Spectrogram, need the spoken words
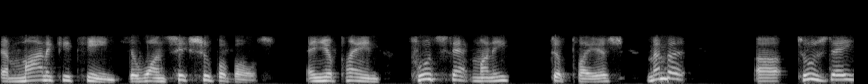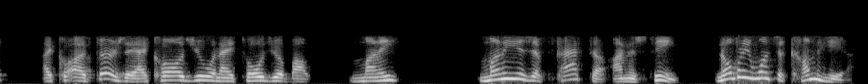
a monarchy team that won six Super Bowls, and you're playing food stamp money to players. Remember uh, Tuesday, I ca- uh, Thursday, I called you and I told you about money. Money is a factor on this team. Nobody wants to come here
